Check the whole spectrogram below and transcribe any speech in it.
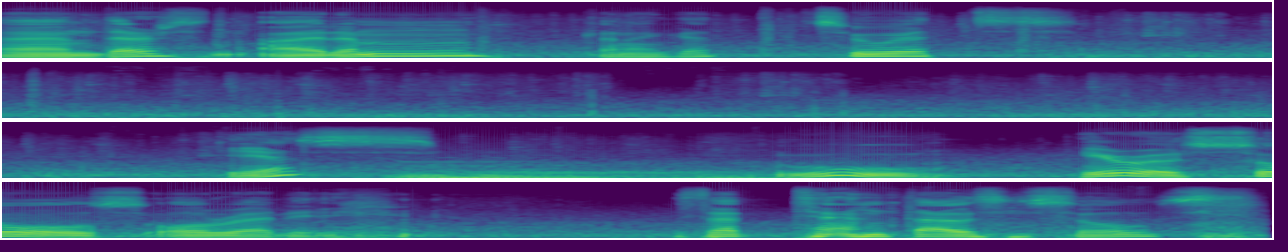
And there's an item. Can I get to it? Yes. Ooh, hero souls already. Is that 10,000 souls?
